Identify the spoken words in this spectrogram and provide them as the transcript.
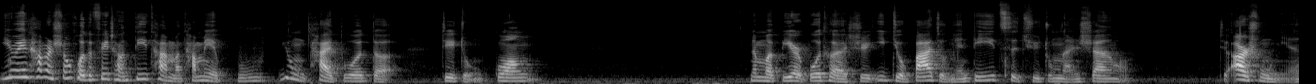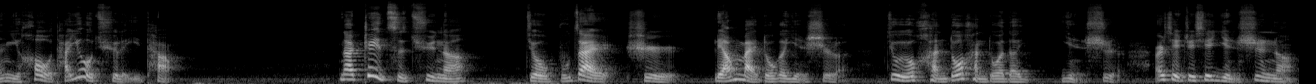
因为他们生活的非常低碳嘛，他们也不用太多的这种光。那么，比尔波特是一九八九年第一次去终南山哦。就二十五年以后，他又去了一趟。那这次去呢，就不再是两百多个隐士了，就有很多很多的隐士，而且这些隐士呢，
